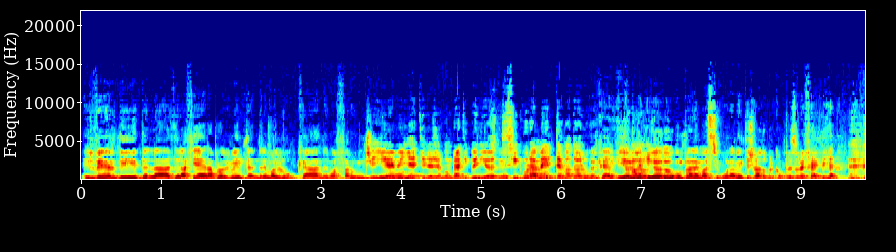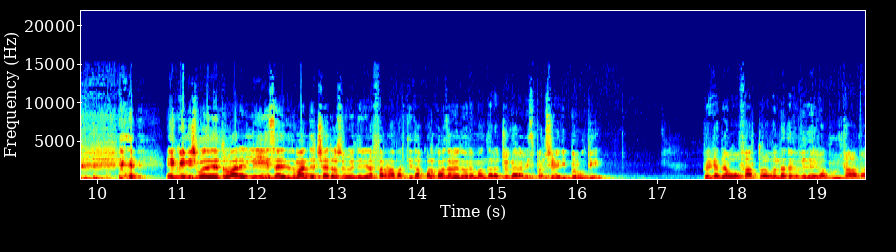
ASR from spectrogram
Il venerdì della, della fiera probabilmente andremo a Lucca, andremo a fare un giro. io i biglietti li ho già comprati, quindi io Sì. sicuramente vado a Lucca. Perché io, Poi- io lo devo comprare, ma sicuramente ci vado perché ho preso le ferie. e quindi ci potete trovare lì. Se avete domande, eccetera, se volete venire a fare una partita a qualcosa, noi dovremmo andare a giocare all'espansione di Bruti. Perché abbiamo fatto, andate a vedere la puntata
